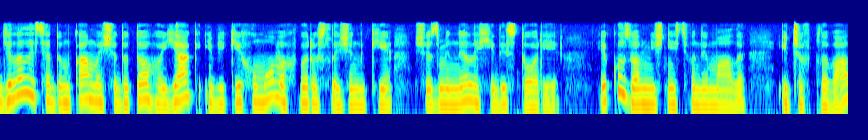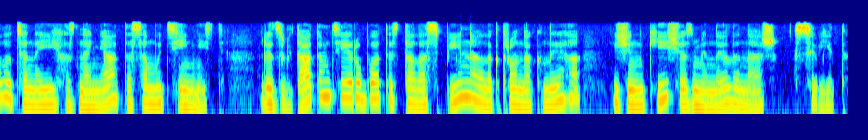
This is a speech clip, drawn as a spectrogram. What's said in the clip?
ділилися думками щодо того, як і в яких умовах виросли жінки, що змінили хід історії, яку зовнішність вони мали, і чи впливало це на їх знання та самоцінність. Результатом цієї роботи стала спільна електронна книга Жінки, що змінили наш світ.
